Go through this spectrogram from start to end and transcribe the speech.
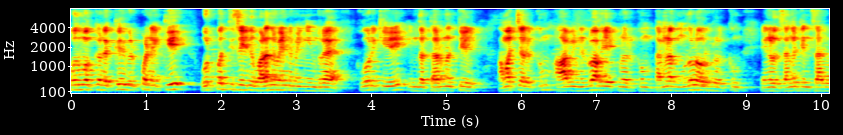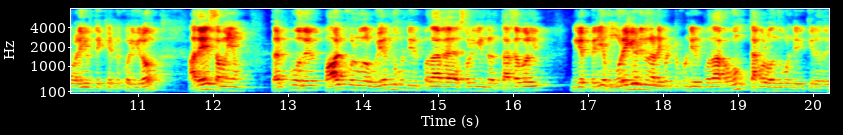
பொதுமக்களுக்கு விற்பனைக்கு உற்பத்தி செய்து வழங்க வேண்டும் என்கின்ற கோரிக்கையை இந்த தருணத்தில் அமைச்சருக்கும் ஆவி நிர்வாக இயக்குனருக்கும் தமிழக முதல்வர்களுக்கும் எங்களது சங்கத்தின் சார்பில் வலியுறுத்தி கேட்டுக்கொள்கிறோம். அதே சமயம் தற்போது பால் கொள்முதல் உயர்ந்து கொண்டிருப்பதாக சொல்கின்ற தகவல் மிகப்பெரிய முறைகேடுகள் நடைபெற்று கொண்டிருப்பதாகவும் தகவல் வந்து கொண்டிருக்கிறது.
